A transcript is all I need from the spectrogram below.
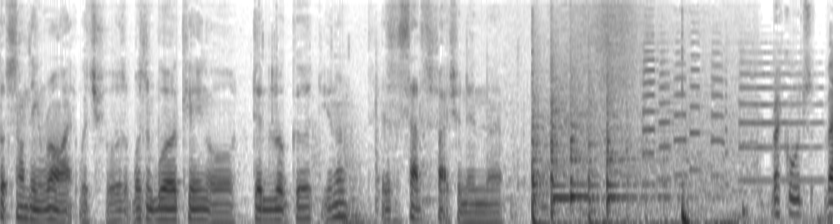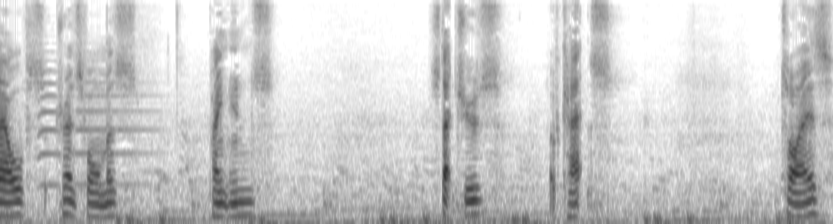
put something right, which was, wasn't working or didn't look good. You know, there's a satisfaction in that. records, valves, transformers, paintings, statues of cats, tyres.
